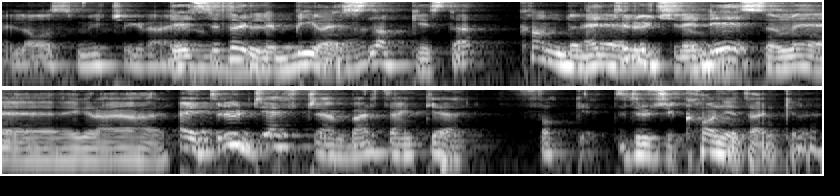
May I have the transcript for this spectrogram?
Jeg la så mye greier Mm, Det er selvfølgelig blir jo en snakkis, da. Kan det Jeg tror ikke det liksom- er det som er greia her. Jeg tror Def Jam bare tenker Fuck it. Jeg tror ikke Kanye tenker det.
